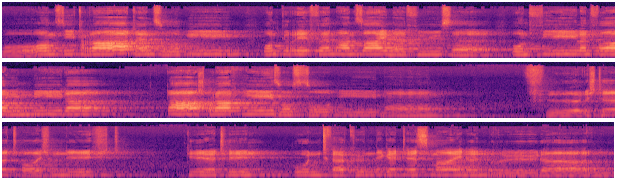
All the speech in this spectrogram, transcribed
Und sie traten zu ihm und griffen an seine Füße und fielen vor ihm nieder. Da sprach Jesus zu ihnen, Fürchtet euch nicht, geht hin und verkündiget es meinen Brüdern,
